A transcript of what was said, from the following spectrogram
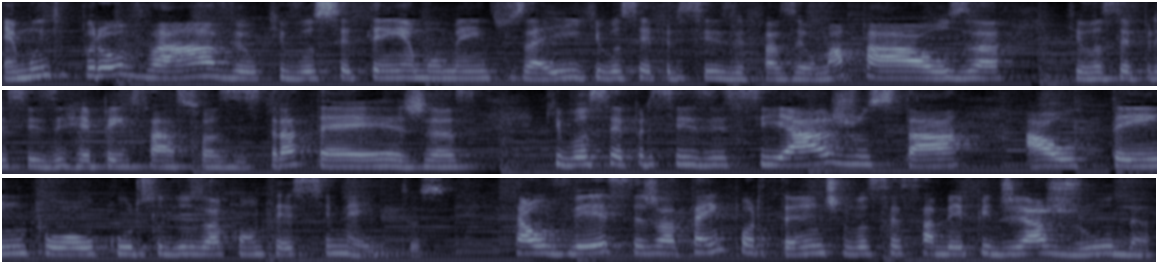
É muito provável que você tenha momentos aí que você precise fazer uma pausa, que você precise repensar suas estratégias, que você precise se ajustar ao tempo ou ao curso dos acontecimentos. Talvez seja até importante você saber pedir ajuda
